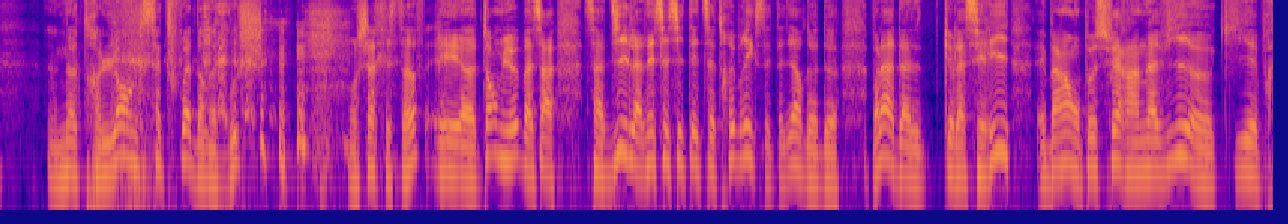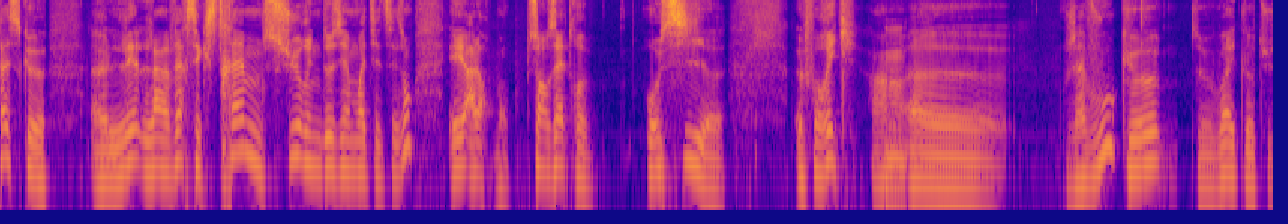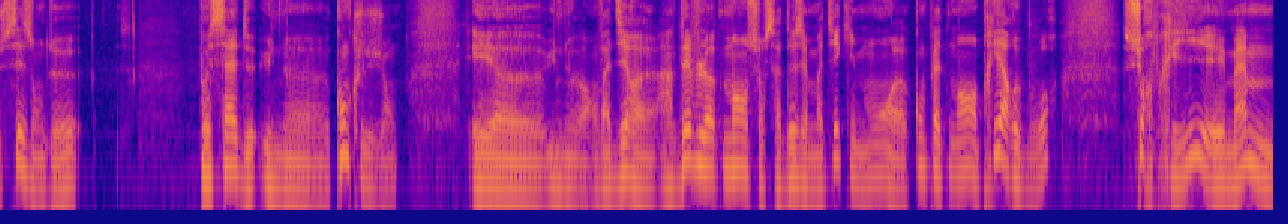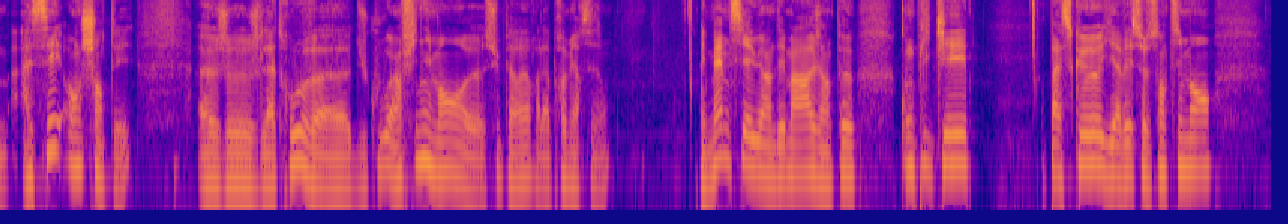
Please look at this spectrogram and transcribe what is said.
notre langue cette fois dans notre bouche, mon cher Christophe. Et euh, tant mieux, bah, ça, ça dit la nécessité de cette rubrique, c'est-à-dire de, de- voilà, de- que la série, eh ben, on peut se faire un avis euh, qui est presque euh, l'inverse extrême sur une deuxième moitié de saison. Et alors, bon, sans être aussi euphorique, hein, Mm. j'avoue que The White Lotus saison 2 possède une conclusion et euh, on va dire euh, un développement sur sa deuxième moitié qui m'ont euh, complètement pris à rebours, surpris et même assez enchanté. Je, la trouve du coup infiniment supérieure à la première saison. Et même s'il y a eu un démarrage un peu compliqué parce qu'il y avait ce sentiment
